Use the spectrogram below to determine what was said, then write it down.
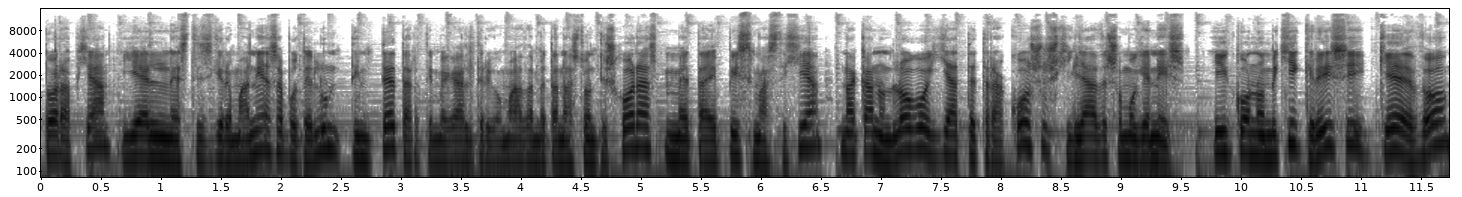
Τώρα πια οι Έλληνες της Γερμανίας αποτελούν την τέταρτη μεγαλύτερη ομάδα μεταναστών της χώρας με τα επίσημα στοιχεία να κάνουν λόγο για 400.000 ομογενείς. Η οικονομική κρίση και εδώ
